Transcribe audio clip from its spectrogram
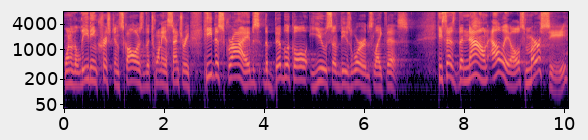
one of the leading Christian scholars of the 20th century, he describes the biblical use of these words like this. He says, The noun eleos, mercy,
